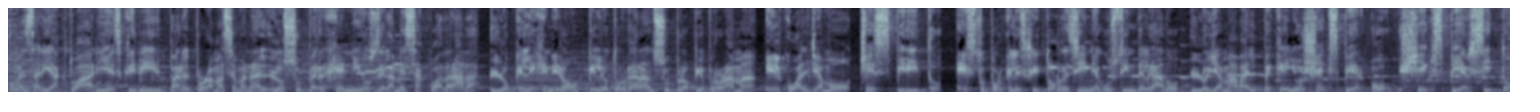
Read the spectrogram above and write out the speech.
comenzaría a actuar y escribir para el programa semanal Los Supergenios de la Mesa Cuadrada, lo que le generó que le otorgaran su propio programa, el cual llamó Chespirito. Esto porque el escritor de cine Agustín Delgado lo llamaba el pequeño Shakespeare o Shakespearecito.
